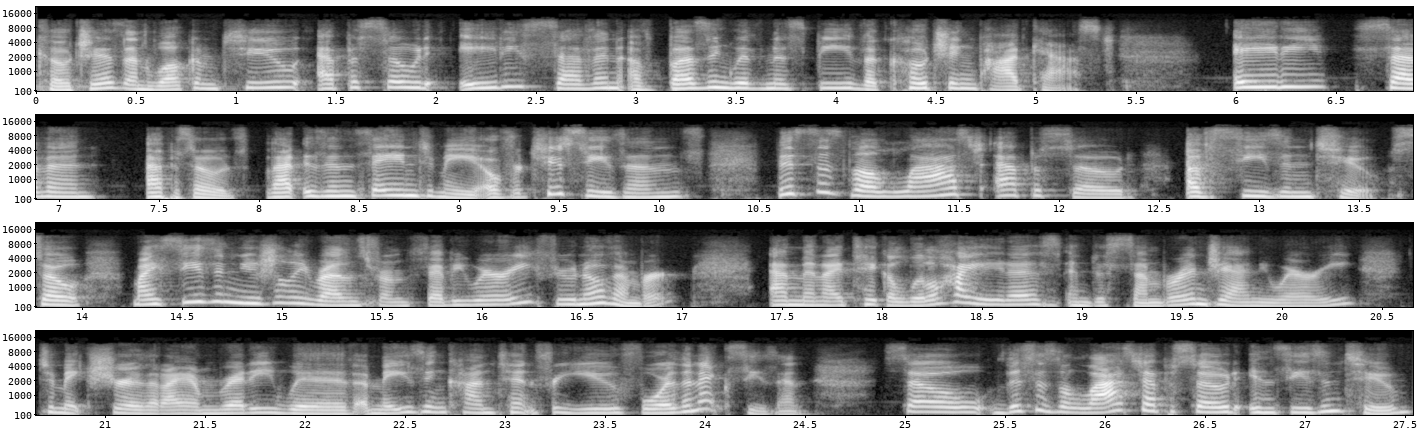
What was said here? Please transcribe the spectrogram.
coaches, and welcome to episode 87 of Buzzing with Miss B, the coaching podcast. 87 episodes. That is insane to me over two seasons. This is the last episode of season two. So, my season usually runs from February through November. And then I take a little hiatus in December and January to make sure that I am ready with amazing content for you for the next season. So, this is the last episode in season two.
